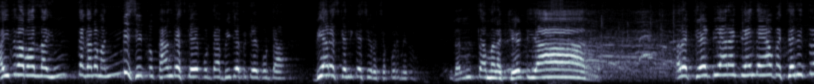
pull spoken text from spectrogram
హైదరాబాద్లో ఇంతగానం అన్ని సీట్లు కాంగ్రెస్కి వేయకుండా బీజేపీకి వేయకుండా బీఆర్ఎస్కి ఎందుకు వేసారో చెప్పురు మీరు? ఇదంతా మన కేటీఆర్. అరే కేటీఆర్ అంటే ఏందయ్యా? ఒక చరిత్ర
